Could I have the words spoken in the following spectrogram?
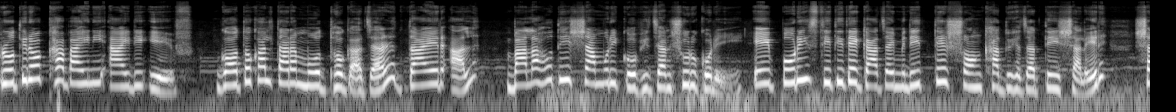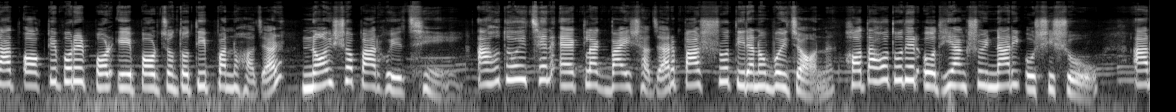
প্রতিরক্ষা বাহিনী আইডিএফ। গতকাল তারা মধ্য গাজার দায়ের আল বালাহতির সামরিক অভিযান শুরু করে। এই পরিস্থিতিতে গাজায় মৃত্যুর সংখ্যা দুই হাজার তেইশ সালের সাত অক্টোবরের পর এ পর্যন্ত তিপ্পান্ন হাজার নয়শো পার হয়েছে। আহত হয়েছেন এক লাখ বাইশ হাজার পাঁচশো তিরানব্বই জন। হতাহতদের অধিকাংশই নারী ও শিশু। আর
